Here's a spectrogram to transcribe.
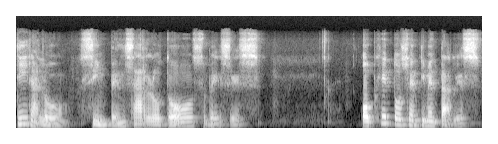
Tíralo sin pensarlo dos veces. Objetos sentimentales.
